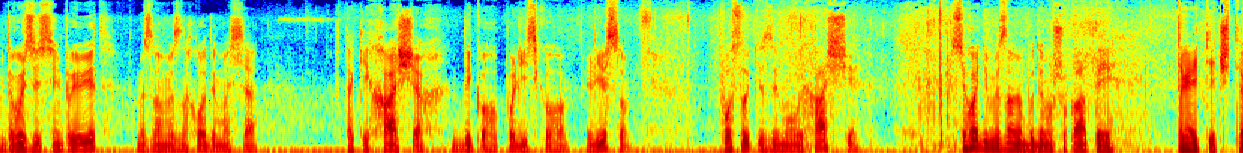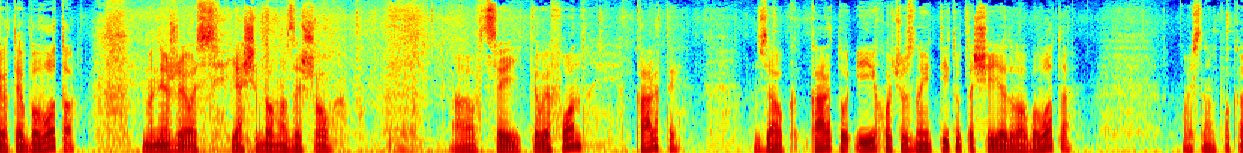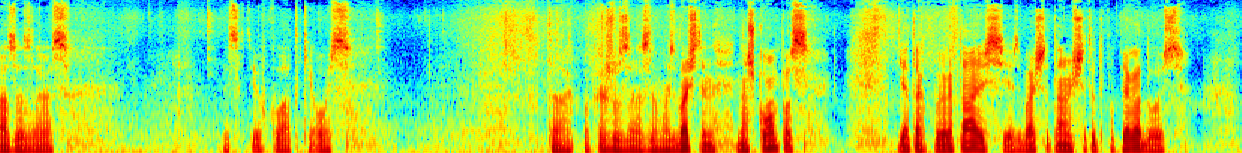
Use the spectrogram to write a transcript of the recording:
Друзі, всім привіт! Ми з вами знаходимося в таких хащах дикого поліського лісу. По суті, зимові хащі. Сьогодні ми з вами будемо шукати третє, четверте болото. Мене вже ось я ще вдома зайшов в цей телефон, карти. Взяв карту і хочу знайти. Тут ще є два болота. Ось нам показує зараз. Де вкладки? Ось. Так, покажу зараз вам. Ось бачите, наш компас. Я так повертаюся, ось бачите, там ще тут попереду ось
